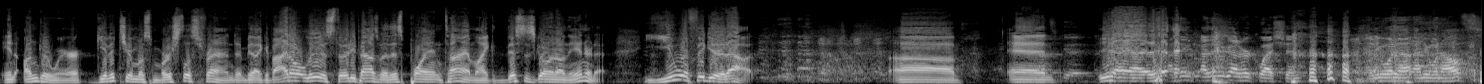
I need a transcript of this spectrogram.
in underwear, give it to your most merciless friend and be like, if I don't lose 30 pounds by this point in time, like this is going on the internet. You will figure it out. Uh, and yeah, yeah. I think I think we got her question. anyone anyone else?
